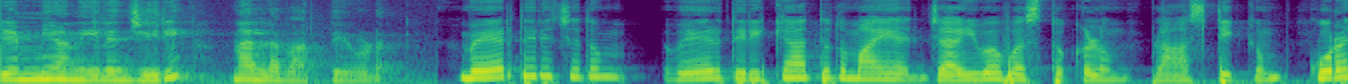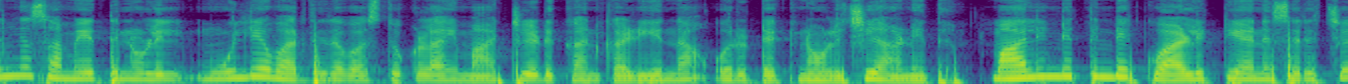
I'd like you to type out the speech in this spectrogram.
രമ്യ നീലഞ്ചേരി നല്ല വാർത്തയോട്. വേർതിരിച്ചതും വേർതിരിക്കാത്തതുമായ ജൈവ വസ്തുക്കളും പ്ലാസ്റ്റിക്കും കുറഞ്ഞ സമയത്തിനുള്ളിൽ മൂല്യവർദ്ധിത വസ്തുക്കളായി മാറ്റിയെടുക്കാൻ കഴിയുന്ന ഒരു ടെക്നോളജിയാണിത്. മാലിന്യത്തിന്റെ ക്വാളിറ്റി അനുസരിച്ച്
